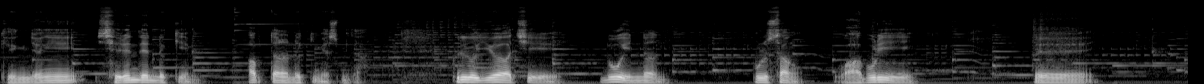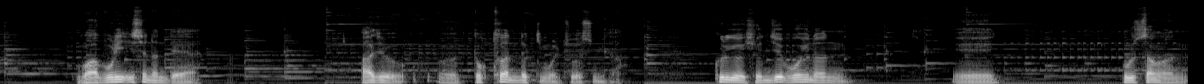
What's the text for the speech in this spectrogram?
굉장히 세련된 느낌 없다는 느낌이었습니다. 그리고 이와 같이 누워있는 불상 와불이 에, 와불이 있었는데 아주 어, 독특한 느낌을 주었습니다. 그리고 현재 보이는 에, 불상은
